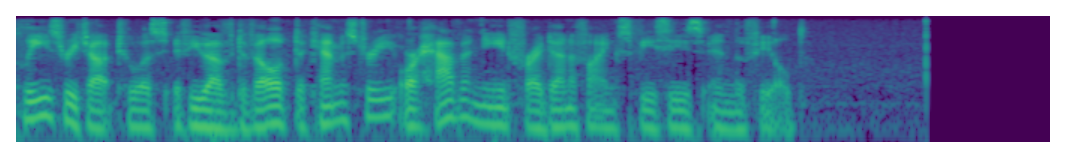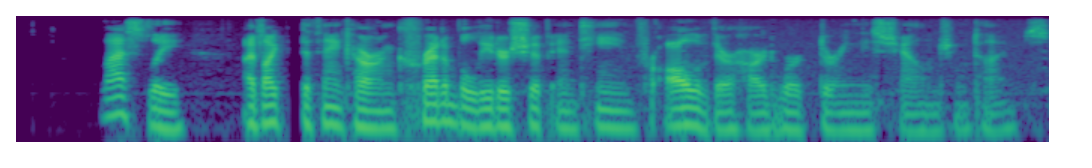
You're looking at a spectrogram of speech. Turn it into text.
please reach out to us if you have developed a chemistry or have a need for identifying species in the field. Lastly, I'd like to thank our incredible leadership and team for all of their hard work during these challenging times.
